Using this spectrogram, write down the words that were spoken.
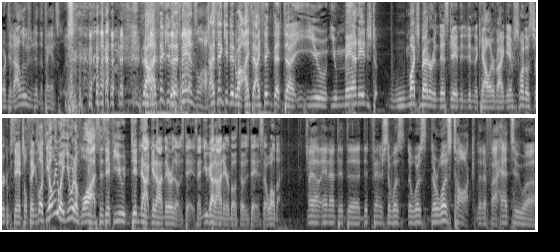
Or did I lose or did the fans lose? no, I think you the did. The fans lost. I think you did well. I, th- I think that uh, you you managed much better in this game than you did in the Cal Irvine game. It's just one of those circumstantial things. Look, the only way you would have lost is if you did not get on there those days, and you got on here both those days. So well done. Yeah, and I did uh, did finish. There was there was there was talk that if I had to uh,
